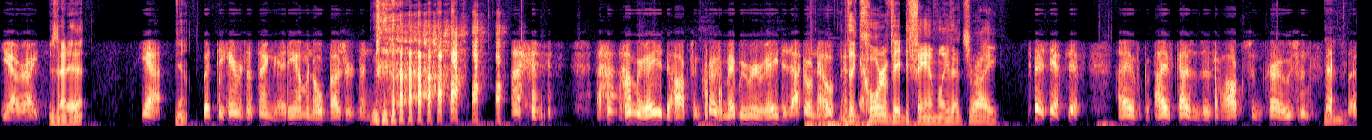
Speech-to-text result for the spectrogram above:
Yeah, right. Is that it? Yeah. Yeah. But here's the thing, Eddy. I'm an old buzzard, and I'm related to hawks and crows. Maybe we're related. I don't know. the Corvid family. That's right. yeah, yeah. I have I have cousins as hawks and crows, and Mm-hmm. so,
